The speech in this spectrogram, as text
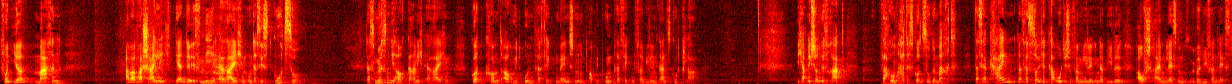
von ihr machen, aber wahrscheinlich werden wir es nie erreichen und das ist gut so. Das müssen wir auch gar nicht erreichen. Gott kommt auch mit unperfekten Menschen und auch mit unperfekten Familien ganz gut klar. Ich habe mich schon gefragt, warum hat es Gott so gemacht, dass er, kein, dass er solche chaotische Familien in der Bibel aufschreiben lässt und überliefern lässt?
